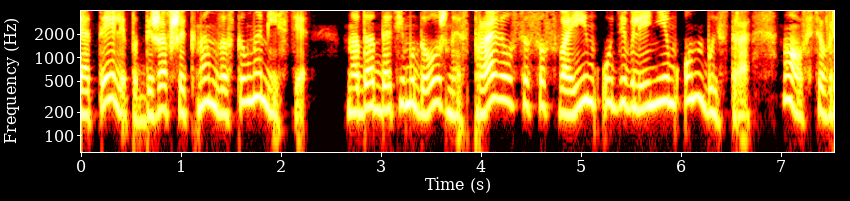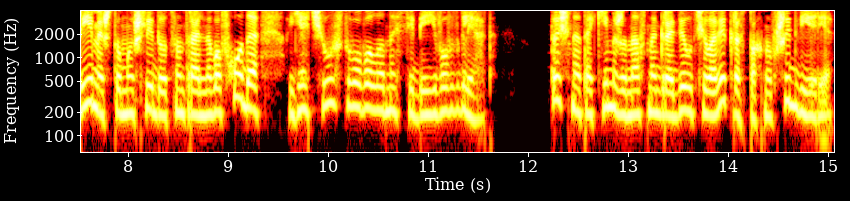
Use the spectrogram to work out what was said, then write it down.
отеля, подбежавший к нам, застыл на месте. Надо отдать ему должное, справился со своим удивлением он быстро, но все время, что мы шли до центрального входа, я чувствовала на себе его взгляд. Точно таким же нас наградил человек, распахнувший двери,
